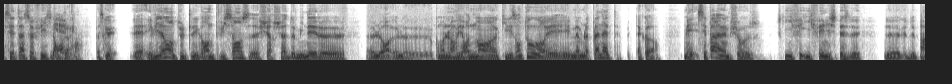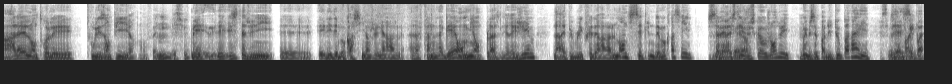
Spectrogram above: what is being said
C'est- un sophisme. Parce que, euh, évidemment, toutes les grandes puissances euh, cherchent à dominer le, euh, le, le- comment, l'environnement qui les entoure et, et même la planète. D'accord. Mais c'est pas la même chose. Ce qu'il fait, il fait une espèce de, de, de parallèle entre les, tous les empires, en fait. Bien sûr. Mais les les États-Unis euh, et les démocraties en général, à la fin de la guerre, ont mis en place des régimes. La République fédérale allemande, c'est une démocratie. Ça allait rester jusqu'à aujourd'hui. Oui, mais c'est pas du tout pareil. C'est pas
